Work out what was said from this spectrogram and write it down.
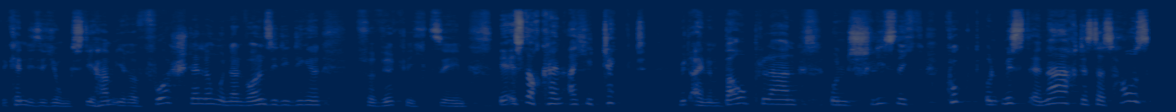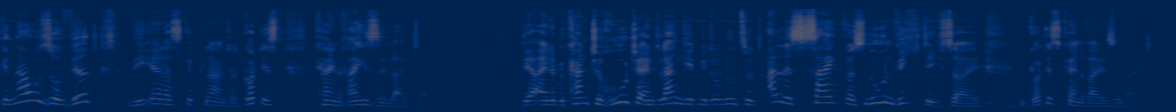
Wir kennen diese Jungs, die haben ihre Vorstellung und dann wollen sie die Dinge verwirklicht sehen. Er ist auch kein Architekt mit einem Bauplan und schließlich guckt und misst er nach, dass das Haus genauso wird, wie er das geplant hat. Gott ist kein Reiseleiter, der eine bekannte Route entlang geht mit uns und alles zeigt, was nun wichtig sei. Gott ist kein Reiseleiter.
